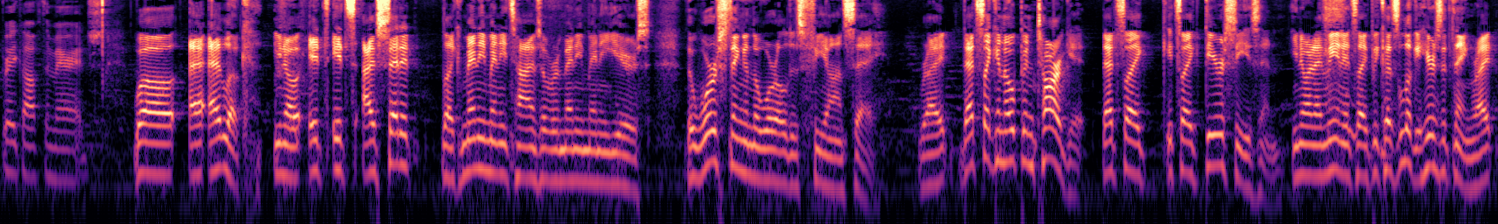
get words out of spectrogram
Break off the marriage. Well, I, I look, you know, it's it's. I've said it like many, many times over many, many years. The worst thing in the world is fiance, right? That's like an open target. That's like it's like deer season. You know what I mean? It's like because look, here's the thing, right?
